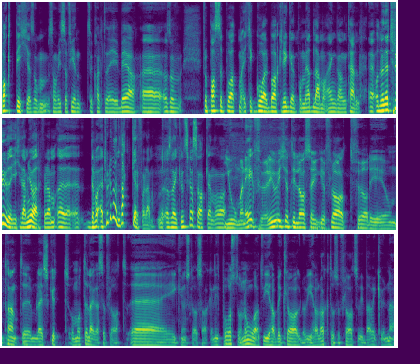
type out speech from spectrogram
vaktbikkje, som, som vi så fint kalte det i BA. Uh, altså, for å passe på at man ikke går bak ryggen på medlemmer en gang til. Eh, og, men det tror jeg ikke de gjør. For de, eh, var, jeg tror det var en vekker for dem, altså den kunnskapssaken. Og, Jo, men jeg føler jo ikke at de la seg flat før de omtrent eh, ble skutt og måtte legge seg flat eh, i kunnskapssaken. De påstår nå at vi har beklagd og vi har lagt oss så flat som vi bare kunne.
